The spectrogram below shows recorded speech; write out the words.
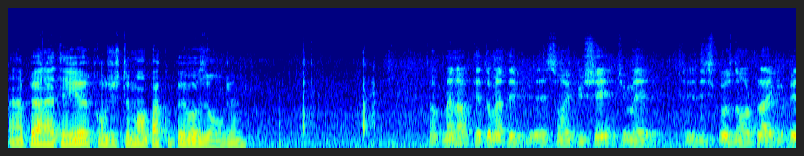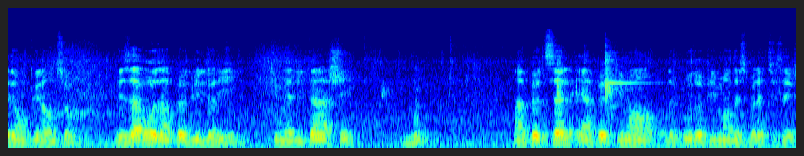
un peu à l'intérieur pour justement pas couper vos ongles. Donc maintenant que tes tomates épu- sont épluchées, tu, mets, tu les disposes dans le plat avec le pédoncule en dessous, tu les arroses un peu d'huile d'olive, tu mets du thym haché, Mhm. un peu de sel et un peu de piment, de poudre de piment d'Espelette. Tu sais que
